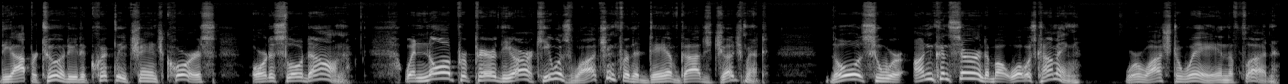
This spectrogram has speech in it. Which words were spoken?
the opportunity to quickly change course or to slow down. When Noah prepared the ark, he was watching for the day of God's judgment. Those who were unconcerned about what was coming were washed away in the flood.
